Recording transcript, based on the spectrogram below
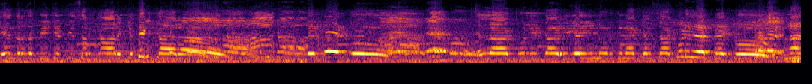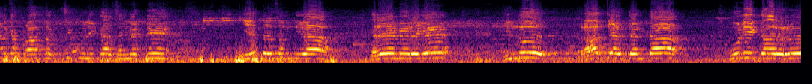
ಕೇಂದ್ರದ ಬಿಜೆಪಿ ಸರ್ಕಾರಕ್ಕೆ ಧಿಕ್ಕಾರ. ಬೇಕು. ಎಲ್ಲ ಕೂಲಿಕಾರರಿಗೆ ಇನ್ನೂರು ದಿನ ಕೆಲಸ ಕೊಡಲೇಬೇಕು. ಕರ್ನಾಟಕ ಪ್ರಾಂತ ಕೃಷಿ ಕೂಲಿಕಾರ ಸಂಘಟನೆ ಕೇಂದ್ರ ಸಮಿತಿಯ ಕರೆಯ ಮೇರೆಗೆ ಇಂದು ರಾಜ್ಯಾದ್ಯಂತ ಕೂಲಿಕಾರರು,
